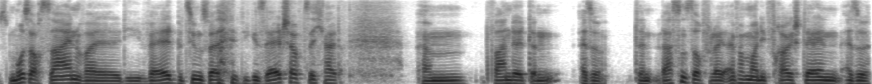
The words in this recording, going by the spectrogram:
es muss auch sein, weil die Welt beziehungsweise die Gesellschaft sich halt ähm, wandelt. Dann also dann lass uns doch vielleicht einfach mal die Frage stellen. Also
